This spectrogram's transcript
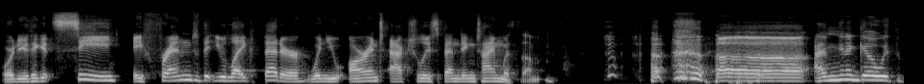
Or do you think it's C, a friend that you like better when you aren't actually spending time with them? uh, I'm gonna go with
